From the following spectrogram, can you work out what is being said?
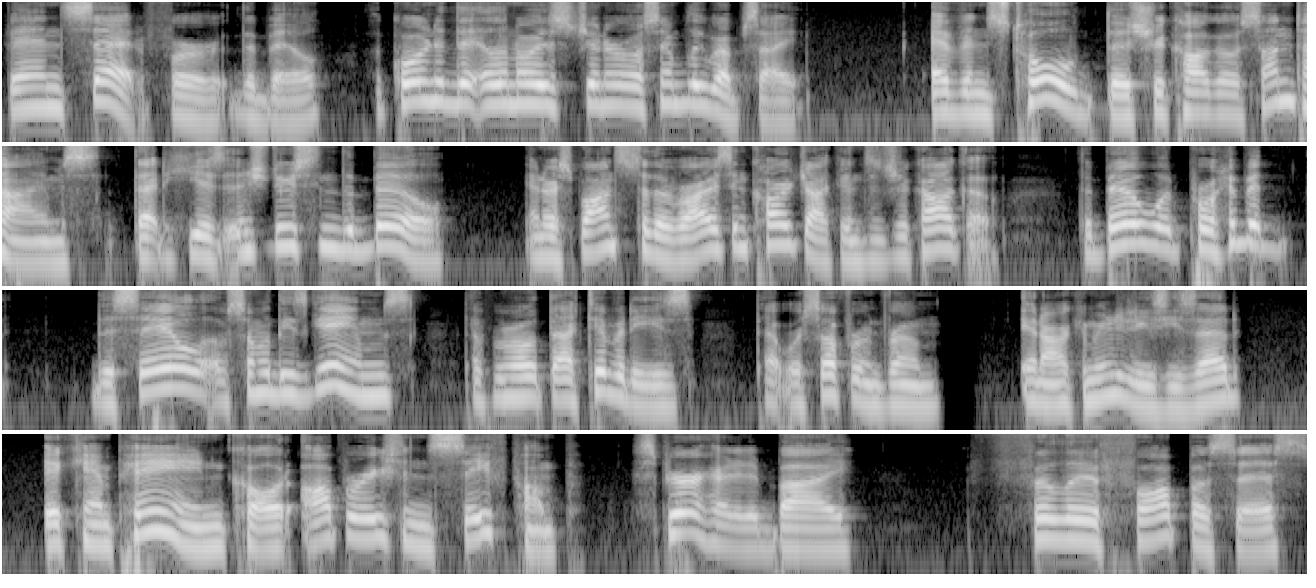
been set for the bill, according to the Illinois General Assembly website. Evans told the Chicago Sun-Times that he is introducing the bill in response to the rise in carjackings in Chicago. The bill would prohibit the sale of some of these games that promote the activities that we're suffering from in our communities, he said. A campaign called Operation Safe Pump, spearheaded by Philippoposis,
